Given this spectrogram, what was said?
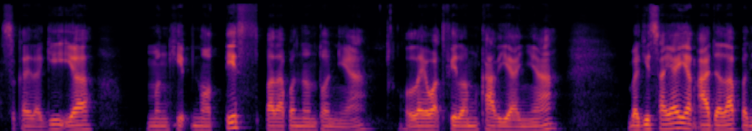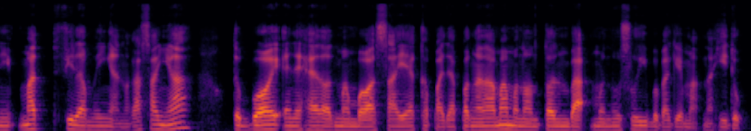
Sekali lagi ya menghipnotis para penontonnya lewat film karyanya. Bagi saya yang adalah penikmat film ringan rasanya The Boy and the Heron membawa saya kepada pengalaman menonton bak menusui berbagai makna hidup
